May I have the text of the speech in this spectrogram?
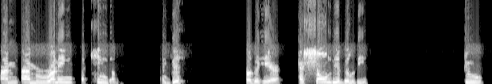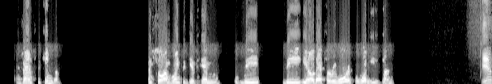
I'm, I'm running a kingdom. And this brother here has shown the ability to advance the kingdom. And so I'm going to give him the the you know that's a reward for what he's done. Yeah,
